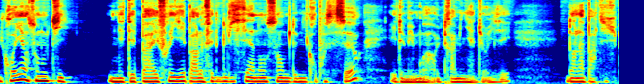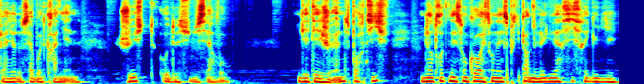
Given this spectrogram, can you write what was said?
Il croyait en son outil. Il n'était pas effrayé par le fait de glisser un ensemble de microprocesseurs et de mémoire ultra miniaturisée dans la partie supérieure de sa boîte crânienne, juste au-dessus du cerveau. Il était jeune, sportif, il entretenait son corps et son esprit par de l'exercice régulier.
